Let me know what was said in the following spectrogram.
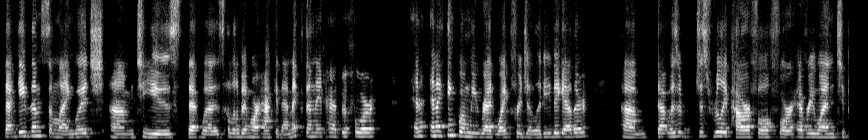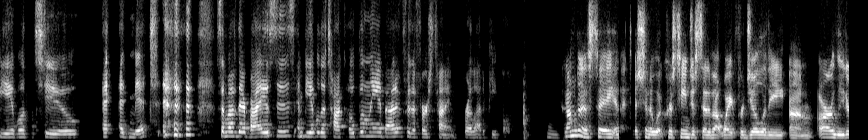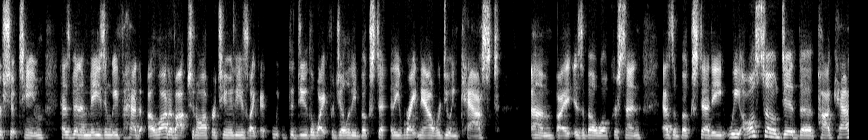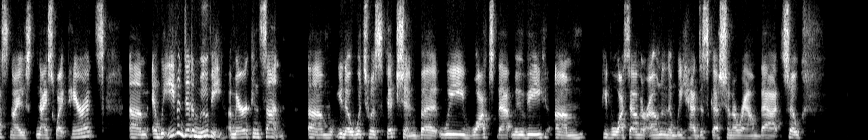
That gave them some language um, to use that was a little bit more academic than they'd had before. And, and I think when we read White Fragility together, um, that was just really powerful for everyone to be able to admit some of their biases and be able to talk openly about it for the first time for a lot of people. And I'm going to say, in addition to what Christine just said about white fragility, um, our leadership team has been amazing. We've had a lot of optional opportunities, like uh, to do the white fragility book study. Right now, we're doing Caste um, by Isabel Wilkerson as a book study. We also did the podcast, Nice, nice White Parents, um, and we even did a movie, American Son. Um, you know, which was fiction, but we watched that movie. Um, people watched it on their own, and then we had discussion around that. So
